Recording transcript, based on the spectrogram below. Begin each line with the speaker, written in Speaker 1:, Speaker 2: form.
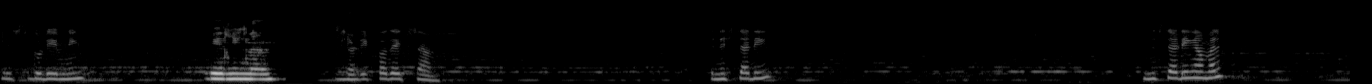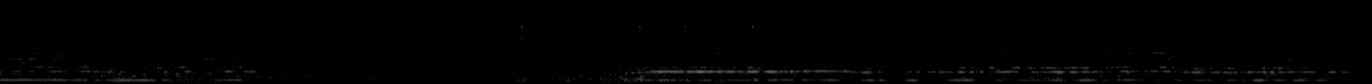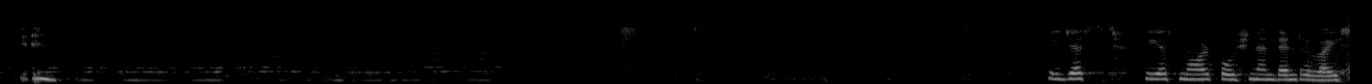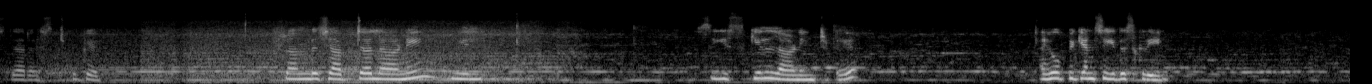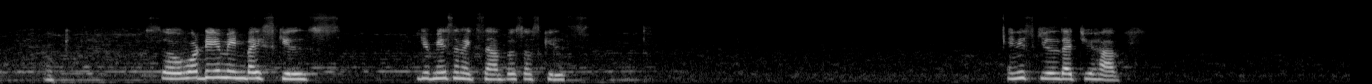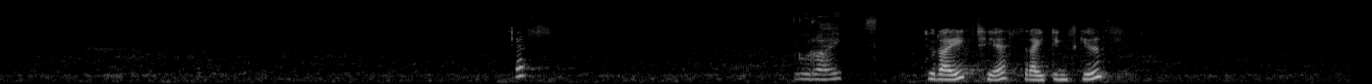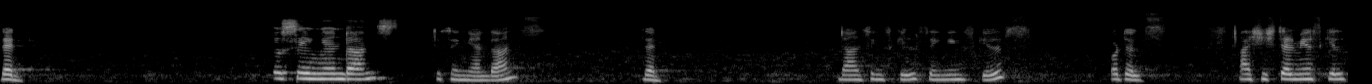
Speaker 1: Yes, good evening.
Speaker 2: Good evening, ma'am.
Speaker 1: Studied for the exam. Finish studying? Finish studying, Amal? We'll just see a small portion and then revise the rest. Okay. From the chapter learning, we'll see skill learning today. I hope you can see the screen. Okay. So, what do you mean by skills? Give me some examples of skills. Any skill that you have. Yes.
Speaker 2: To write.
Speaker 1: To write, yes, writing skills. Then
Speaker 2: To sing and dance.
Speaker 1: to sing and dance. Then dancing skills, singing skills. What else? Ashish, tell me a skill.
